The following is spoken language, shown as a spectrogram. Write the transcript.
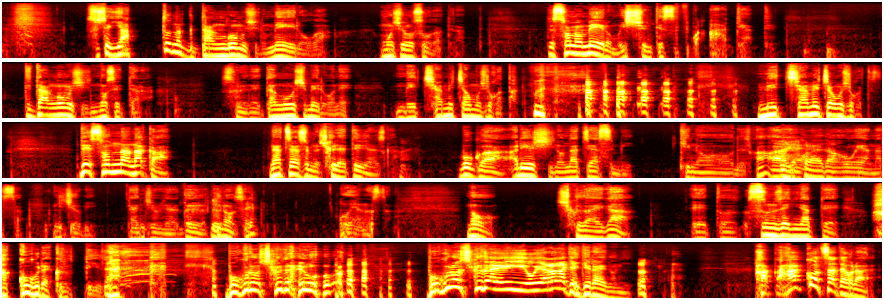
そしてやっとなんかダンゴムシの迷路が面白そうだってなって。で、その迷路も一緒に手伝ってバーってやって。で、ダンゴムシ乗せたら、それね、ダンゴムシ迷路はね、めちゃめちゃ面白かった。めちゃめちゃ面白かったです。で、そんな中、夏休みの宿題やってるじゃないですか。僕は有吉の夏休み、昨日ですか？あ、はいはいこの間オンエアになってた。日曜日。あ日曜日じゃない、土曜日。昨日ですね。オンエアになってた。の、宿題が、えっ、と、寸前になって8個ぐらい来るっていう。僕の宿題を、僕の宿題をやらなきゃいけないのに。8, 8個っつったってほら、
